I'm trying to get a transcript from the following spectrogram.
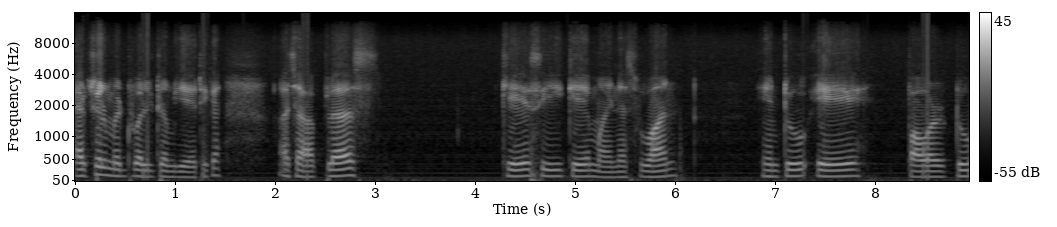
actual mid वाली टर्म ये है, ठीक है? अच्छा plus k C k minus one into a power two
